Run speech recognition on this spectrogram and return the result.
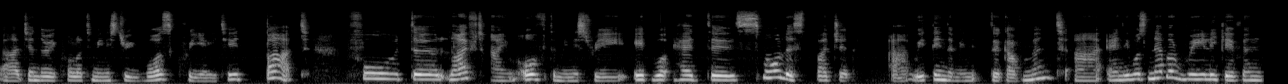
uh, Gender Equality Ministry was created. But for the lifetime of the ministry, it had the smallest budget uh, within the, the government, uh, and it was never really given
